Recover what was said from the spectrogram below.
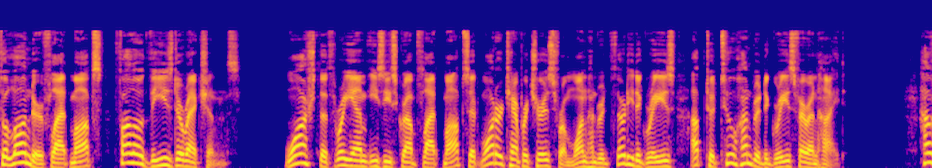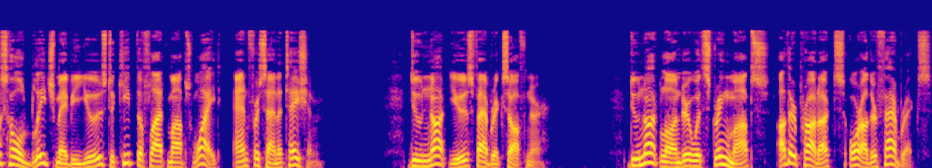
To launder flat mops, follow these directions. Wash the 3M Easy Scrub flat mops at water temperatures from 130 degrees up to 200 degrees Fahrenheit. Household bleach may be used to keep the flat mops white and for sanitation. Do not use fabric softener. Do not launder with string mops, other products, or other fabrics.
